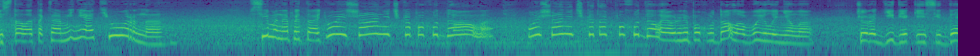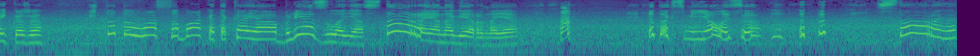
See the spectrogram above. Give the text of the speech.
і стала така мініатюрна. Всі мене питають, ой, Шанечка похудала. Ой, Шанечка так похудала. Я говорю, не похудала, а вилиняла. Вчора дід якийсь іде і каже, что-то у вас собака такая облезлая, старая, наверное. Ха! Я так сміялася. Старая.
